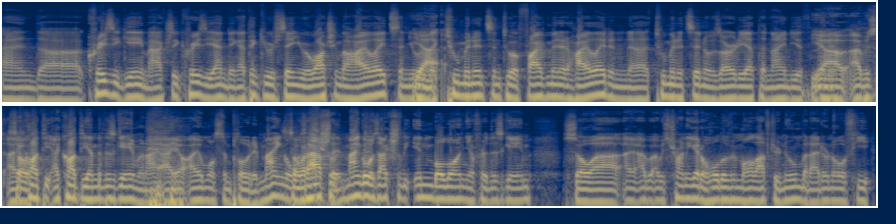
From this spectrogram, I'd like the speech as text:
And uh, crazy game, actually, crazy ending. I think you were saying you were watching the highlights and you Yeah. were like two minutes into a five minute highlight, and uh, two minutes in, it was already at the 90th Yeah, minute. I was. I caught the. I caught the end of this game, and I. I, I almost imploded. Mango So was actually. happened? Mango was actually in Bologna for this game. So uh, I, I was trying to get a hold of him all afternoon, but I don't know if he.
